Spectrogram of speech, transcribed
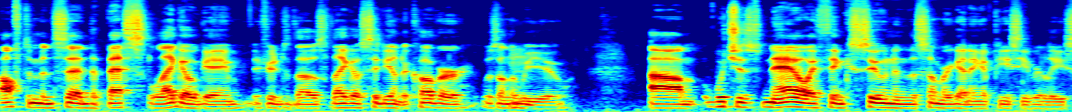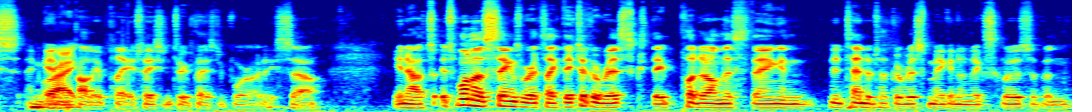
often been said, the best Lego game, if you're into those, Lego City Undercover was on the Wii U. Um, which is now, I think, soon in the summer getting a PC release and getting Right. probably a PlayStation 3, PlayStation 4 already. So, you know, it's, it's one of those things where it's like they took a risk, they put it on this thing, and Nintendo took a risk making it an exclusive. And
